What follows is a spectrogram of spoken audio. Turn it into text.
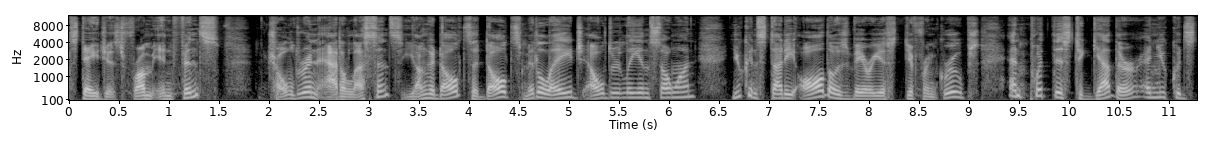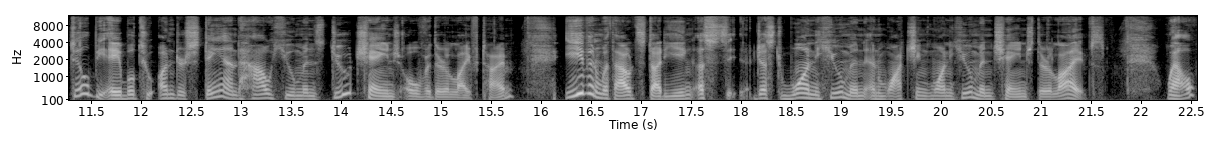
stages from infants children, adolescents, young adults, adults, middle age, elderly, and so on. You can study all those various different groups and put this together and you could still be able to understand how humans do change over their lifetime, even without studying a, just one human and watching one human change their lives. Well,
